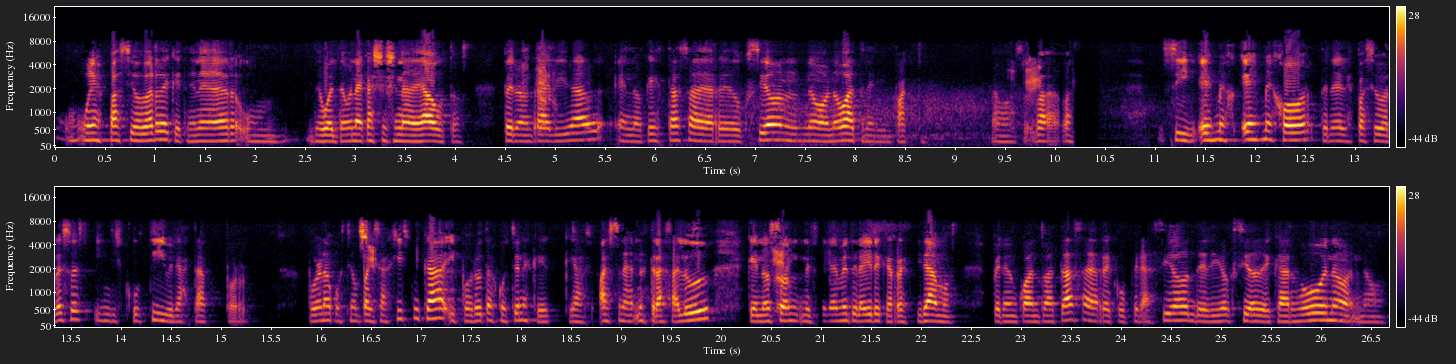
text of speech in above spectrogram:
un espacio verde que tener de vuelta una calle llena de autos, pero en realidad en lo que es tasa de reducción no no va a tener impacto. Vamos, va, va, Sí, es, es mejor tener el espacio verde, eso es indiscutible, hasta por, por una cuestión paisajística y por otras cuestiones que, hacen a nuestra salud, que no son necesariamente el aire que respiramos. Pero en cuanto a tasa de recuperación de dióxido de carbono, no.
